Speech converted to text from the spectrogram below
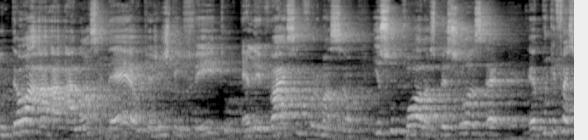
Então, a, a, a, nossa ideia, o que a gente tem feito, é levar essa informação. Isso cola, as pessoas. É, é porque faz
